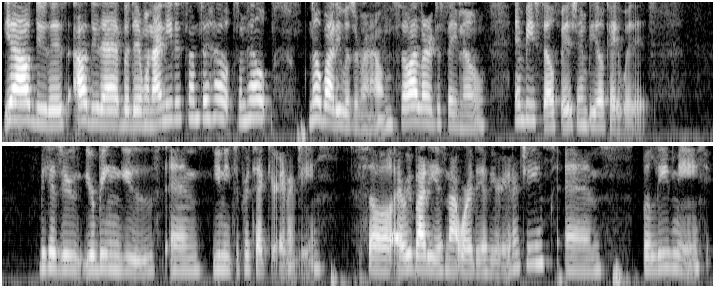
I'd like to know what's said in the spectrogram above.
Yeah, I'll do this. I'll do that. But then when I needed something help, some help, nobody was around. So I learned to say no and be selfish and be okay with it. Because you you're being used and you need to protect your energy. So everybody is not worthy of your energy. And believe me,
